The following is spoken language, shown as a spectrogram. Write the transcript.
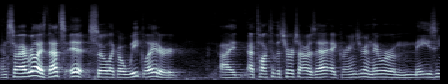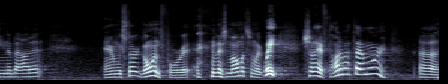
and so I realized that's it. So, like a week later, I, I talked to the church I was at at Granger, and they were amazing about it. And we start going for it. And there's moments where I'm like, wait, should I have thought about that more? Uh,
